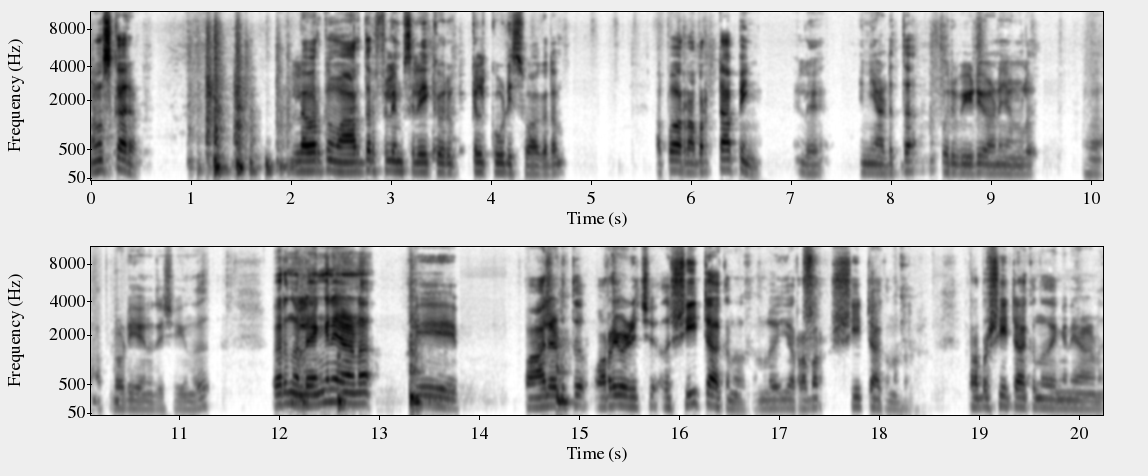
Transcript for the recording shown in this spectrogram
നമസ്കാരം. എല്ലാവർക്കും ആർദർ ഫിലിംസിലേക്ക് ഒരിക്കൽ കൂടി സ്വാഗതം. അപ്പോൾ റബ്ബർ ടാപ്പിംഗ് ഇനി അടുത്ത ഒരു വീഡിയോ ആണ് ഞങ്ങൾ അപ്ലോഡ് ചെയ്യാൻ ഉദ്ദേശിക്കുന്നത്. വേറെ ഒന്നുമല്ല എങ്ങനെയാണ് ഈ പാലെടുത്ത് ഉറയൊഴിച്ച് അത് ഷീറ്റ് ആക്കുന്നത് നമ്മൾ ഈ റബ്ബർ ഷീറ്റാക്കുന്നുണ്ടല്ലോ. റബ്ബർ ഷീറ്റാക്കുന്നത് എങ്ങനെയാണ്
